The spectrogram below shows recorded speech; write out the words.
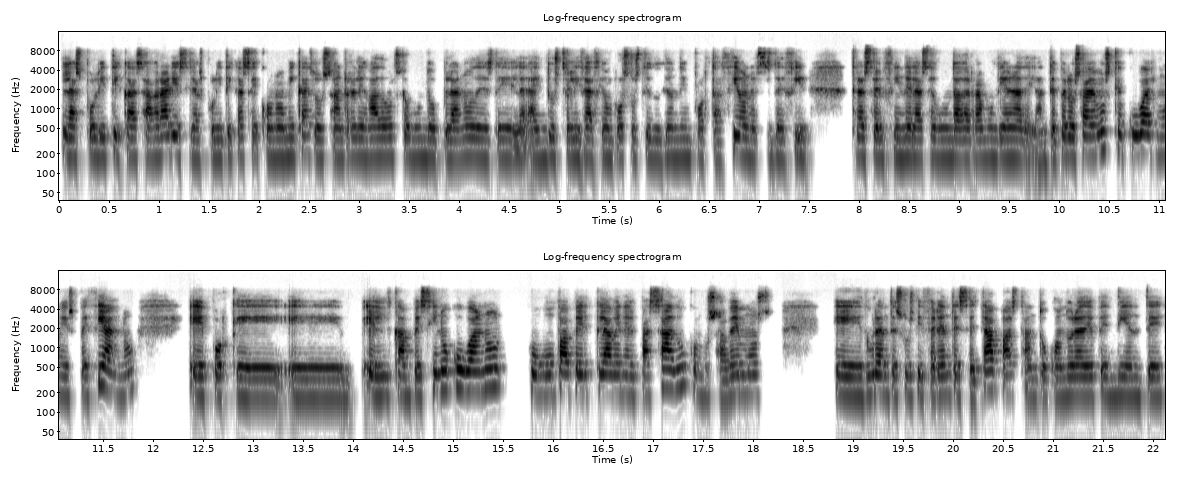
las políticas agrarias y las políticas económicas los han relegado a un segundo plano desde la industrialización por sustitución de importaciones, es decir, tras el fin de la Segunda Guerra Mundial en adelante. Pero sabemos que Cuba es muy especial, ¿no? Eh, porque eh, el campesino cubano jugó un papel clave en el pasado, como sabemos, eh, durante sus diferentes etapas, tanto cuando era dependiente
